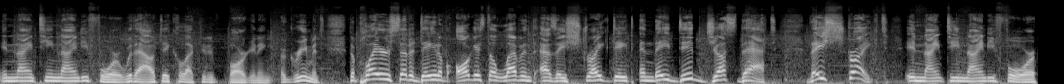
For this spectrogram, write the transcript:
in 1994 without a collective bargaining agreement. The players set a date of August 11th as a strike date, and they did just that. They striked in 1994,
